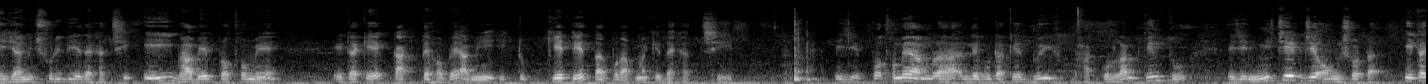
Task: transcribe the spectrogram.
এই যে আমি ছুরি দিয়ে দেখাচ্ছি, এইভাবে প্রথমে এটাকে কাটতে হবে। আমি একটু কেটে তারপর আপনাকে দেখাচ্ছি। এই যে প্রথমে আমরা লেবুটাকে দুই ভাগ করলাম, কিন্তু এই যে নিচের যে অংশটা, এটা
